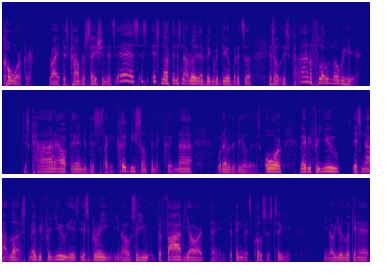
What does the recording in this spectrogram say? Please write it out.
coworker right? This conversation that's eh, it's, it's, it's nothing. It's not really that big of a deal, but it's a it's a it's kind of floating over here, just kind of off there in the distance. Like it could be something, it could not. Whatever the deal is, or maybe for you it's not lust. Maybe for you is it's greed. You know, so you the five yard thing, the thing that's closest to you. You know, you're looking at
